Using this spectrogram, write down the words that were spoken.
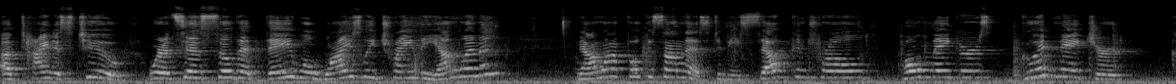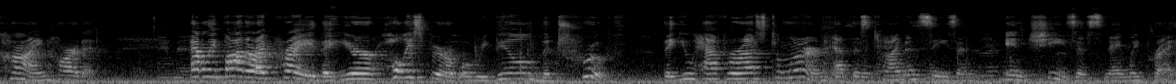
of Titus 2, where it says, So that they will wisely train the young women. Now, I want to focus on this to be self controlled, homemakers, good natured, kind hearted. Heavenly Father, I pray that your Holy Spirit will reveal the truth that you have for us to learn at this time and season. In Jesus' name we pray.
